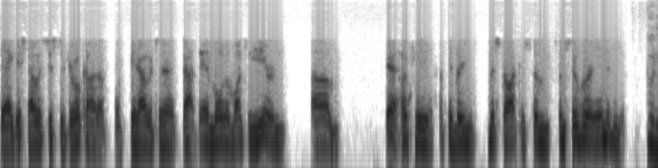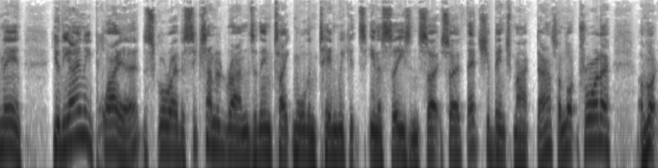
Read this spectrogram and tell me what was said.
yeah, I guess that was just a draw card. I've, I've been able to bat there more than once a year, and um, yeah, hopefully, hopefully bring the Strikers some some silver at the end of the year. Good man. You're the only player to score over 600 runs and then take more than 10 wickets in a season. So, so if that's your benchmark, Das, I'm not trying to, I'm not,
